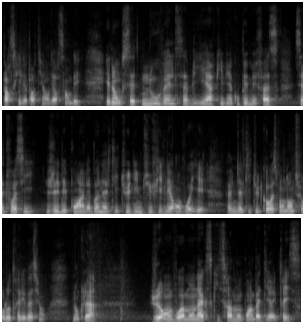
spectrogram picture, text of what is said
parce qu'il appartient au versant B. Et donc cette nouvelle sablière qui vient couper mes faces, cette fois-ci, j'ai des points à la bonne altitude. Il me suffit de les renvoyer à une altitude correspondante sur l'autre élévation. Donc là, je renvoie mon axe qui sera mon point bas de directrice.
